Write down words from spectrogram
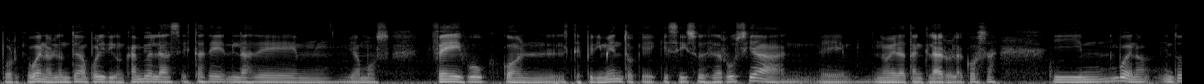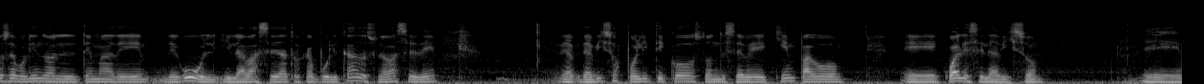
Porque bueno, es un tema político. En cambio, las estas de las de digamos Facebook con este experimento que, que se hizo desde Rusia eh, no era tan claro la cosa. Y bueno, entonces volviendo al tema de, de, Google y la base de datos que ha publicado, es una base de, de avisos políticos donde se ve quién pagó, eh, cuál es el aviso eh,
